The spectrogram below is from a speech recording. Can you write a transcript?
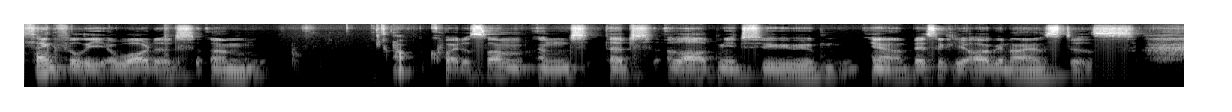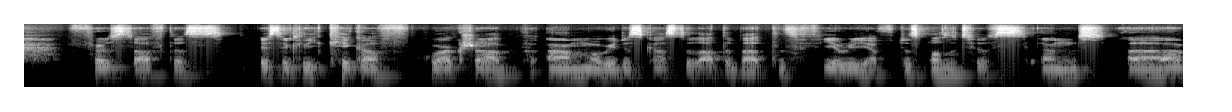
thankfully awarded. Um, quite a sum and that allowed me to yeah basically organize this first off this basically kickoff workshop um, where we discussed a lot about the theory of dispositives and uh,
